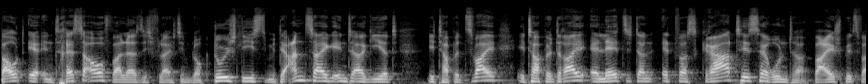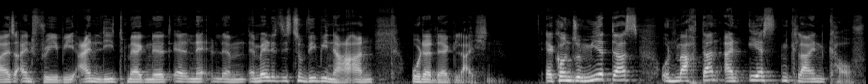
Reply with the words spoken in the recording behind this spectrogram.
baut er Interesse auf, weil er sich vielleicht den Blog durchliest, mit der Anzeige interagiert. Etappe 2. Etappe 3, er lädt sich dann etwas gratis herunter, beispielsweise ein Freebie, ein Lead Magnet, er, ne, ähm, er meldet sich zum Webinar an oder dergleichen. Er konsumiert das und macht dann einen ersten kleinen Kauf.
